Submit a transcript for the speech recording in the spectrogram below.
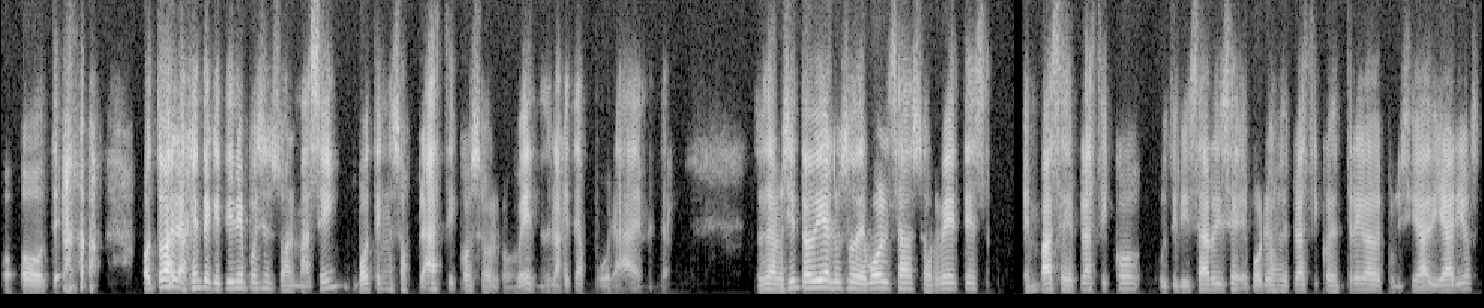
o, toda la gente que tiene pues en su almacén, boten esos plásticos o los venden. La gente apurada de vender. Entonces, a los 120 días el uso de bolsas, sorbetes, envases de plástico, utilizar, dice, bolsas de plástico de entrega de publicidad, diarios.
